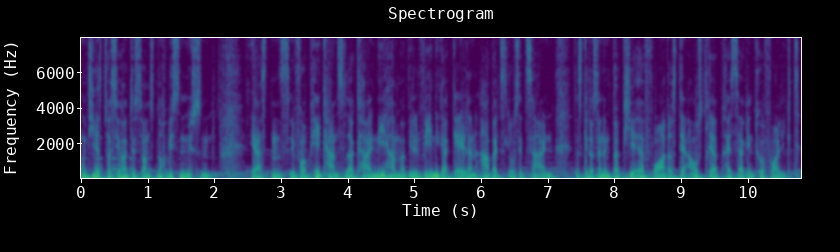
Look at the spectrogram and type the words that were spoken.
Und hier ist, was Sie heute sonst noch wissen müssen. Erstens, ÖVP-Kanzler Karl Nehammer will weniger Geld an Arbeitslose zahlen. Das geht aus einem Papier hervor, das der Austria Presseagentur vorliegt.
